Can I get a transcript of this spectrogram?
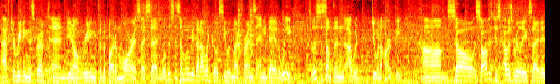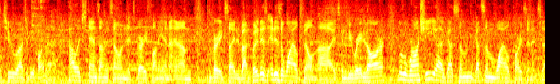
after reading the script and you know reading for the part of Morris, I said, well, this is a movie that I would go see with my friends any day of the week. So this is something I would do in a heartbeat. Um, so so I was just I was really excited to uh, to be a part of that. College stands on its own and it's very funny and, and I'm, very excited about it. But it is it is a wild film. Uh, it's going to be rated R, a little raunchy. Uh, got some got some wild parts in it. So.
